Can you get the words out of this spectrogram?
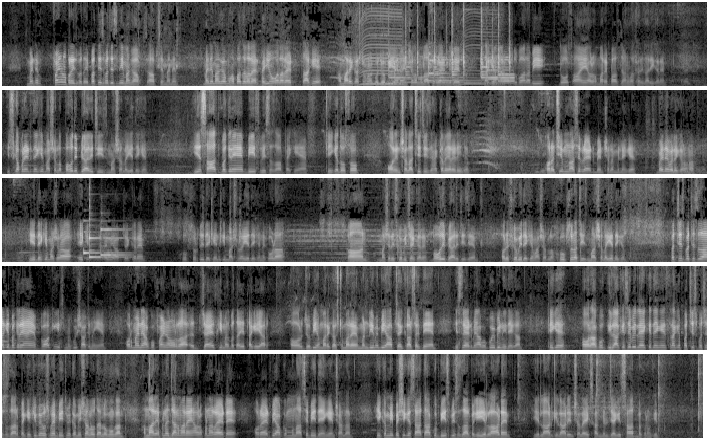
میں نے فائنل پرائز بتائی، بتیس بتیس نہیں مانگا آپ سے میں نے۔ میں نے مانگا محبت والا ریٹ، بھائیوں والا ریٹ، تاکہ ہمارے کسٹمر کو جو بھی ہے نا، انشاءاللہ مناسب ریٹ ملے، تاکہ ہمارے پاس دوبارہ بھی دوست آئیں اور ہمارے پاس جانور خریداری کریں۔ اس کا پرنٹ دیکھیں، ماشاءاللہ بہت ہی پیاری چیز، ماشاءاللہ یہ دیکھیں۔ یہ سات بکرے ہیں، بیس بیس ہزار روپے کے ہیں۔ ٹھیک ہے دوستو، اور انشاءاللہ اچھی چیزیں ہیں، کل ریڈی تھے اور اچھی مناسب ریٹ میں انشاءاللہ ملیں گے۔ ویلے ویلے کرو نا۔ یہ دیکھیں، ماشاءاللہ ایک ایک بھی آپ چیک کریں۔ خوبصورتی دیکھیں ان کی، ماشاءاللہ یہ دیکھیں، نکوڑا، کان، ماشاءاللہ اس کو بھی چیک کریں۔ بہت ہی پیاری چیزیں ہیں۔ اور اس کو بھی دیکھیں، ماشاءاللہ خوبصورت چیز، ماشاءاللہ یہ دیکھیں۔ پچیس پچیس ہزار کے بکرے ہیں، باقی اس میں کوئی شک نہیں ہے۔ اور میں نے آپ کو فائنل اور جائز قیمت بتائی تاکہ یار، اور جو بھی ہمارے کسٹمر ہیں، منڈی میں بھی آپ چیک کر سکتے ہیں۔ اس ریٹ میں آپ کو کوئی بھی نہیں دے گا۔ ٹھیک ہے؟ اور آپ کو علاقے سے بھی لے کے دیں گے اس طرح کے پچیس پچیس ہزار روپے کے، کیونکہ اس میں بیچ میں کمیشن ہوتا ہے لوگوں کا۔ ہمارے اپنے جانور ہیں اور اپنا ریٹ ہے، اور ریٹ بھی آپ کو مناسب ہی دیں گے انشاءاللہ۔ یہ کمی پیشی کے ساتھ آپ کو بیس بیس ہزار روپے کی یہ لاڈ ہے۔ یہ لاڈ کی لاڈ انشاءاللہ ایک ساتھ مل جائے گی، سات بکروں کی۔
